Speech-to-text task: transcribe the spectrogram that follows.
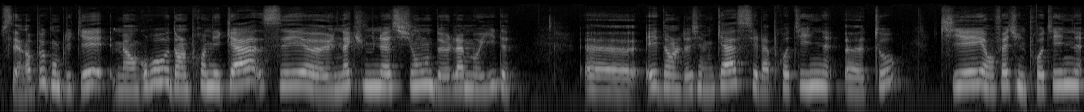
c'est un peu compliqué, mais en gros, dans le premier cas, c'est euh, une accumulation de l'amyloïde. Euh, et dans le deuxième cas, c'est la protéine Tau, qui est en fait une protéine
